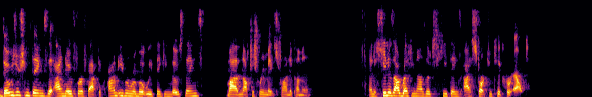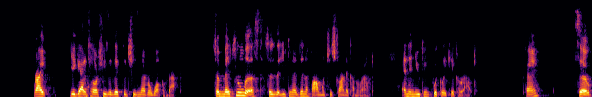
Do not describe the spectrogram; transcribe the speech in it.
Those are some things that I know for a fact. If I'm even remotely thinking those things, my obnoxious roommate's trying to come in. And as soon as I recognize those key things, I start to kick her out. Right? You got to tell her she's evicted, she's never welcome back. So make your list so that you can identify when she's trying to come around. And then you can quickly kick her out. Okay? So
